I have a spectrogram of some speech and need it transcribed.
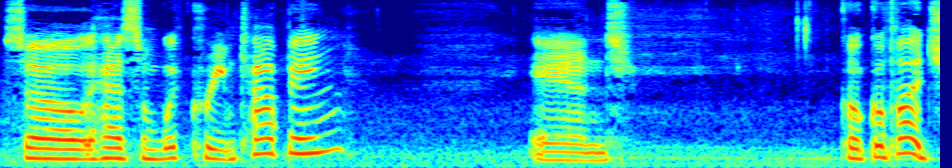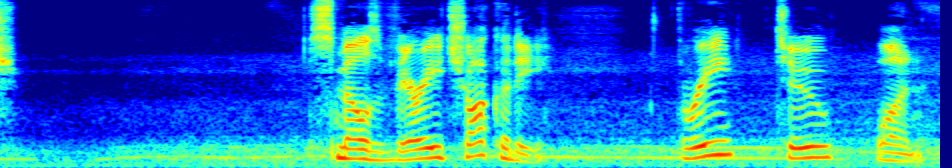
So it has some whipped cream topping and cocoa fudge. Smells very chocolatey. Three, two, one.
